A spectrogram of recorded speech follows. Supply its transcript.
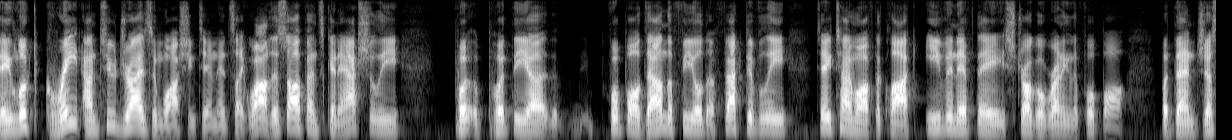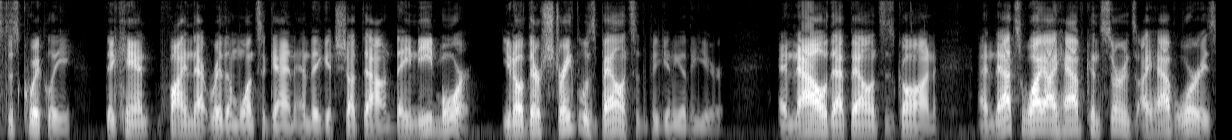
They looked great on two drives in Washington. It's like wow, this offense can actually put put the uh, football down the field effectively, take time off the clock, even if they struggle running the football. But then just as quickly, they can't find that rhythm once again, and they get shut down. They need more. You know, their strength was balanced at the beginning of the year. And now that balance is gone. And that's why I have concerns. I have worries.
